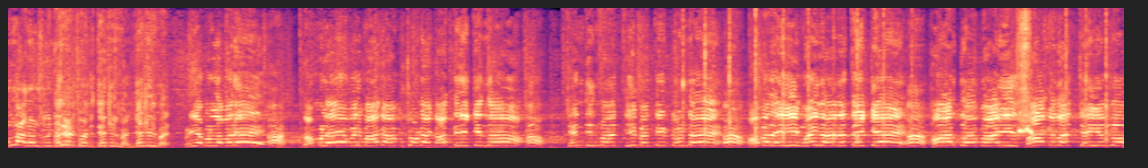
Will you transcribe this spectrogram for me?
ഒന്ന് അനൗൺസ്മെന്റ് ജെന്റിൽമാൻ ജെന്റിൽമാൻ പ്രിയമുള്ളവരെ നമ്മളെ ഒരു ആകാംക്ഷയോടെ കാത്തിരിക്കുന്ന. ജെന്റിൽമാൻ ടീം എത്തിയിട്ടുണ്ട്. അവരെ ഈ മൈതാനത്തേക്ക് ഹാർദവമായി സ്വാഗതം ചെയ്യുന്നു.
